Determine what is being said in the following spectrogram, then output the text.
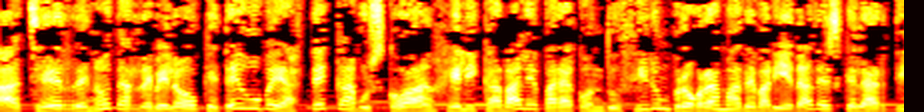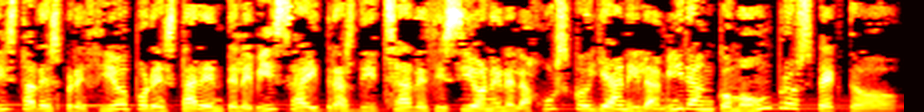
HR Nota reveló que TV Azteca buscó a Angélica Vale para conducir un programa de variedades que la artista despreció por estar en Televisa y tras dicha decisión en el Ajusco ya ni la miran como un prospecto.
